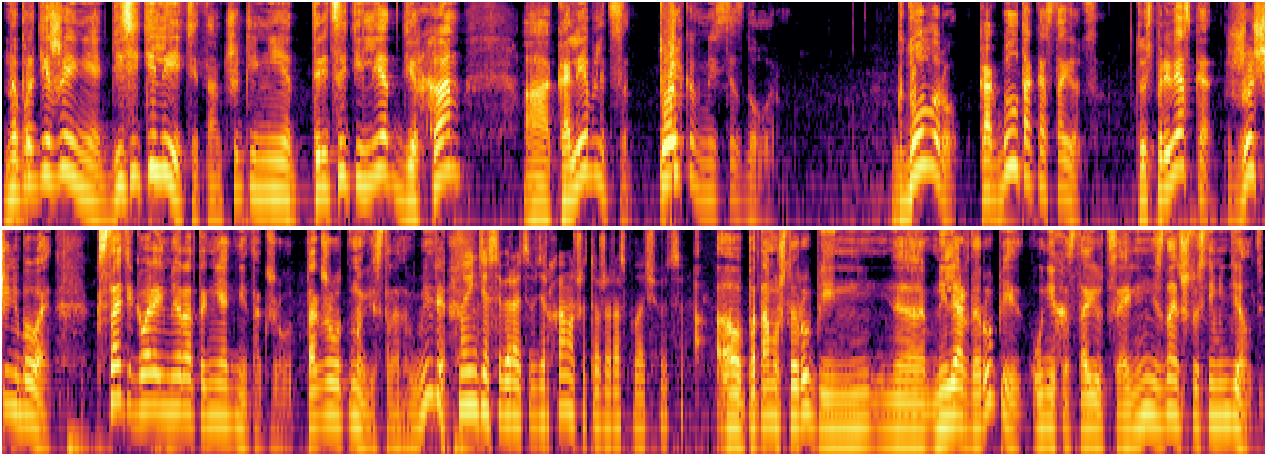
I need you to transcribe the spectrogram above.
На протяжении десятилетий, там, чуть ли не 30 лет дирхам а, колеблется только вместе с долларом. К доллару как был, так и остается. То есть привязка жестче не бывает. Кстати говоря, Эмираты не одни так живут. Так живут многие страны в мире. Но Индия собирается в дирхамах же тоже расплачиваться. А, а, потому что рупии, э, миллиарды рупий у них остаются, и они не знают, что с ними делать.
